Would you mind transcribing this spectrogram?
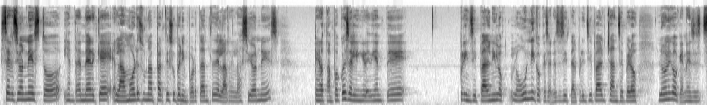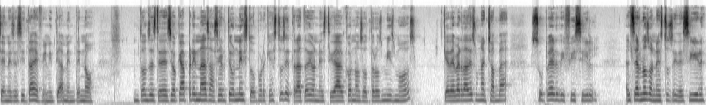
serse honesto y entender que el amor es una parte súper importante de las relaciones, pero tampoco es el ingrediente principal ni lo, único que se necesita, el principal chance, pero lo único que se necesita definitivamente no. Entonces te deseo que aprendas a serte honesto, porque esto se trata de honestidad con nosotros mismos, que de verdad es una chamba súper difícil el sernos honestos y decir,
